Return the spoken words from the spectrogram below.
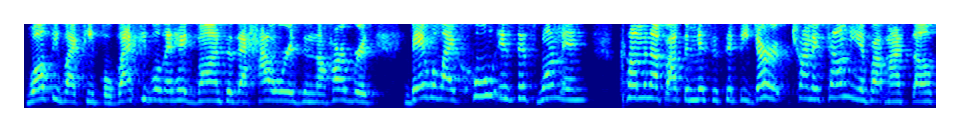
wealthy black people, black people that had gone to the Howards and the Harvards. They were like, who is this woman coming up out the Mississippi dirt trying to tell me about myself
